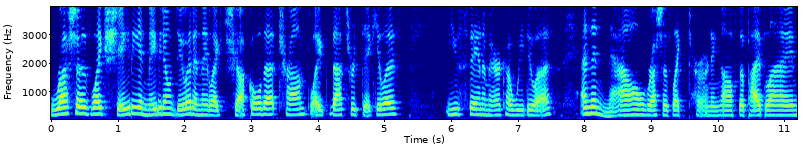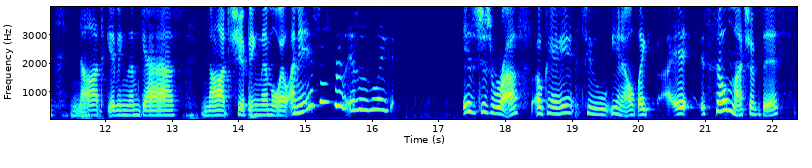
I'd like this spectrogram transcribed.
Russia's like shady and maybe don't do it. And they like chuckled at Trump, like, that's ridiculous. You stay in America, we do us. And then now Russia's like turning off the pipeline, not giving them gas, not shipping them oil. I mean, it's just really, it was like, it's just rough, okay? To, you know, like, it, so much of this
